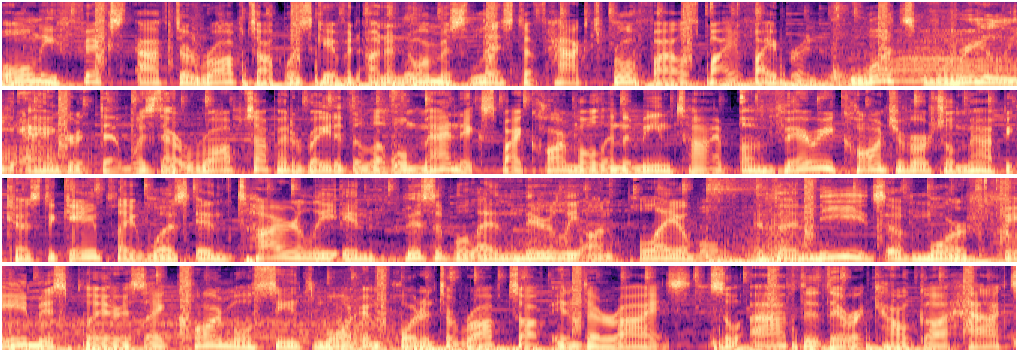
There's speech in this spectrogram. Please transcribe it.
only fixed after RobTop was given an enormous list of hacked profiles by Viprin. What really angered them was that RobTop had raided the level Manix by Krmal in the meantime, a very controversial map because the gameplay was entirely invisible and nearly unplayable. The needs of more famous players like Krmal seemed more important to RobTop in their eyes. So after their account got hacked,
